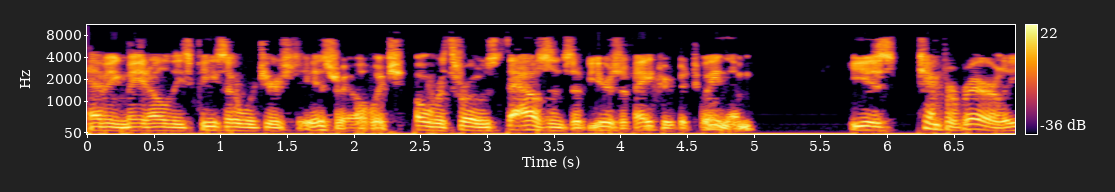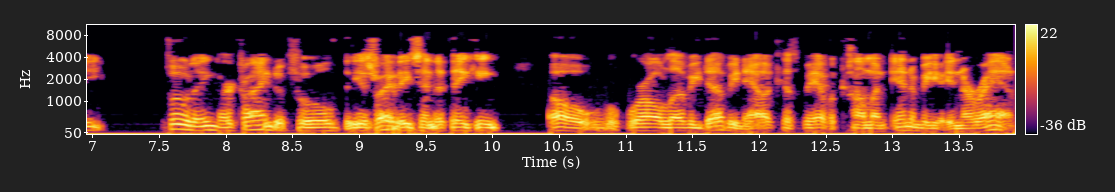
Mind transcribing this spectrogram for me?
having made all these peace overtures to Israel, which overthrows thousands of years of hatred between them, he is temporarily fooling or trying to fool the Israelis into thinking, oh, we're all lovey-dovey now because we have a common enemy in Iran.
